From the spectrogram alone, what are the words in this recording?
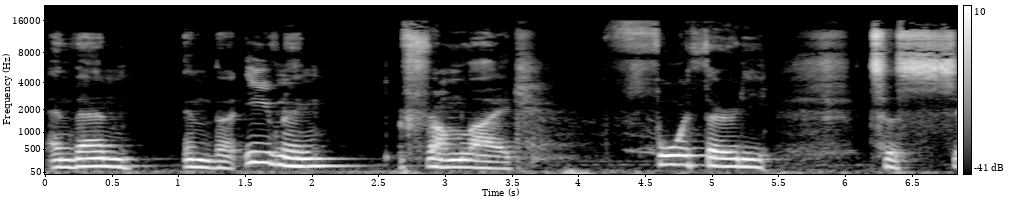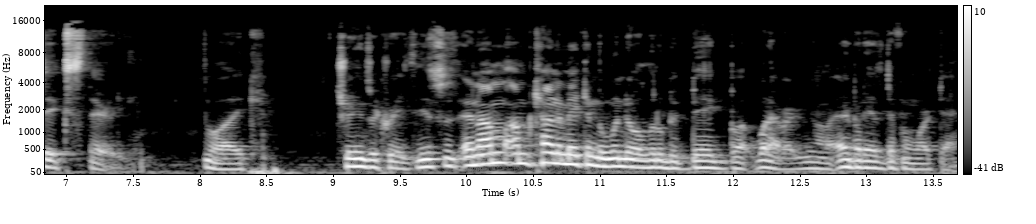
And then in the evening from like 4.30 to 6.30. Like trains are crazy. This is, and I'm, I'm kind of making the window a little bit big, but whatever. You know, everybody has a different work day.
